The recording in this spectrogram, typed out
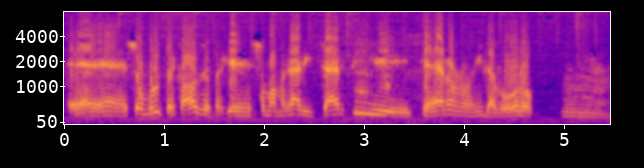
Eh, sono brutte cose perché insomma magari certi che erano in lavoro mm,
